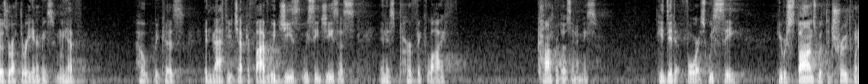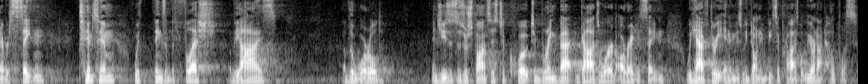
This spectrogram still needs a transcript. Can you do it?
Those are our three enemies. And we have hope because in Matthew chapter 5, we, Jesus, we see Jesus in his perfect life conquer those enemies. He did it for us. We see. He responds with the truth whenever Satan tempts him with things of the flesh, of the eyes, of the world. And Jesus' response is to quote, to bring back God's word already to Satan. We have three enemies. We don't need to be surprised, but we are not hopeless.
